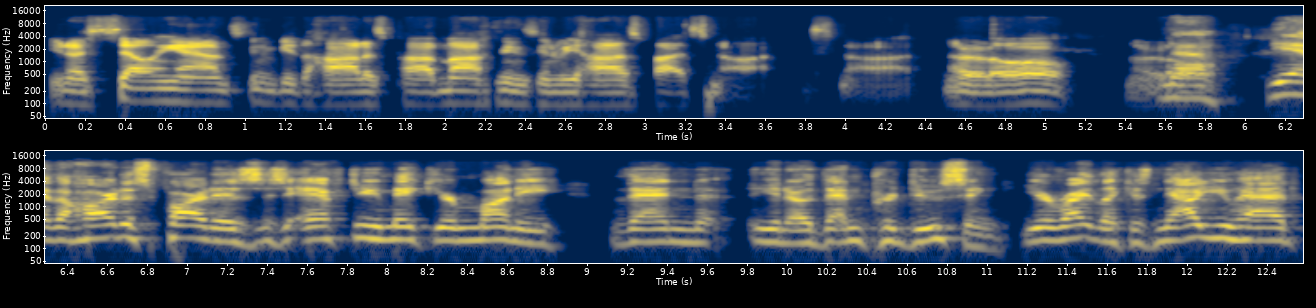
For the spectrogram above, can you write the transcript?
you know, selling out is going to be the hardest part, marketing is going to be the hardest part. It's not. It's not. Not at all. Not at no, all. yeah. The hardest part is is after you make your money, then you know, then producing. You're right. Like, because now you had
